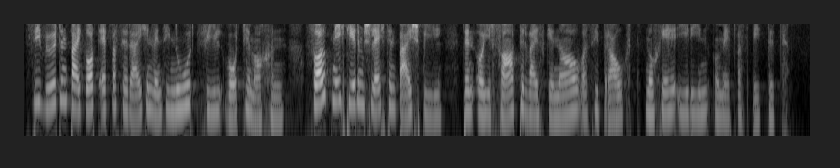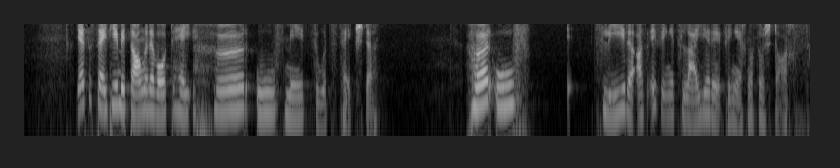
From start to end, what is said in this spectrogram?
sie würden bei Gott etwas erreichen, wenn sie nur viel Worte machen. Folgt nicht ihrem schlechten Beispiel, denn euer Vater weiß genau, was ihr braucht, noch ehe ihr ihn um etwas bittet. Jesus sagt hier mit anderen Worten, hey, hör auf, mir zuzutexten. Hör auf, zu lehren. Also ich finde jetzt Leiern finde ich noch so ein starkes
